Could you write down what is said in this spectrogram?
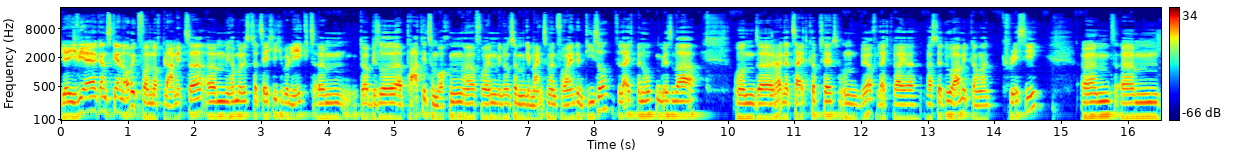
Ja, ich wäre ja ganz gern abgefahren nach Planitzer. Ähm, ich habe mir das tatsächlich überlegt, ähm, da ein bisschen Party zu machen, äh, vorhin mit unserem gemeinsamen Freund im Diesel, vielleicht wenn er unten gewesen war. Und äh, ja. wenn er Zeit gehabt hätte. Und ja, vielleicht war ja, warst ja du auch mitgegangen, Chrissy. Und ähm,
